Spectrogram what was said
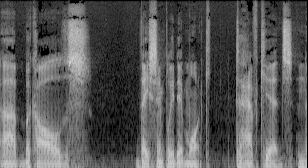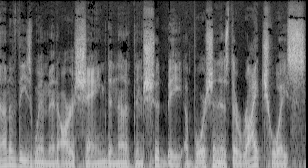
uh, because they simply didn't want to have kids. None of these women are ashamed, and none of them should be. Abortion is the right choice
